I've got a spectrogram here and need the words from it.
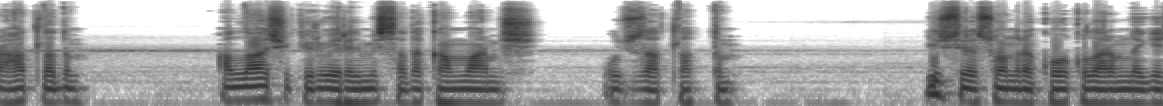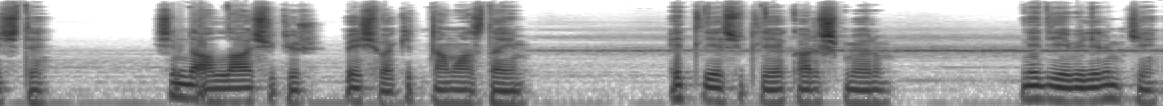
Rahatladım. Allah'a şükür verilmiş sadakam varmış. Ucuz atlattım. Bir süre sonra korkularım da geçti. Şimdi Allah'a şükür beş vakit namazdayım. Etliye sütliye karışmıyorum. Ne diyebilirim ki?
